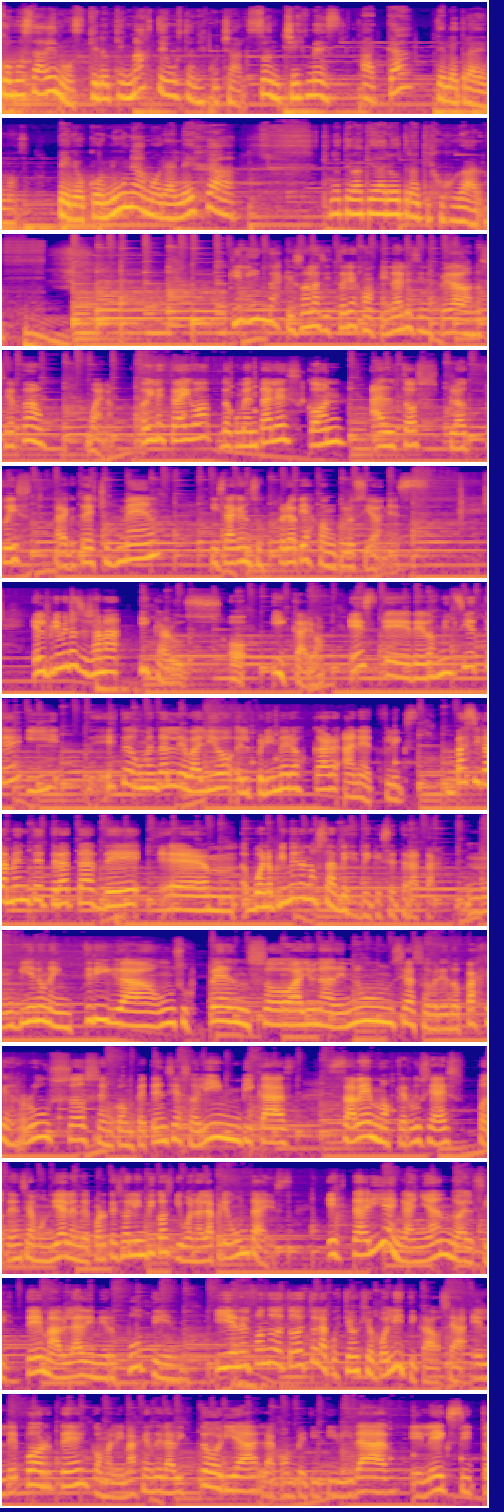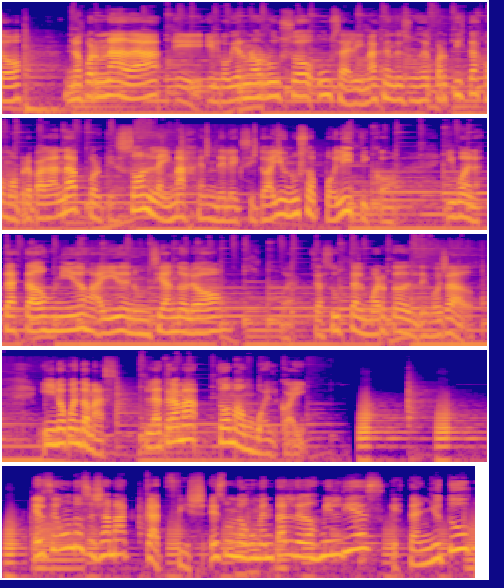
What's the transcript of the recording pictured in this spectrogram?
Como sabemos que lo que más te gustan escuchar son chismes, acá te lo traemos, pero con una moraleja que no te va a quedar otra que juzgar. Qué lindas que son las historias con finales inesperados, ¿no es cierto? Bueno, hoy les traigo documentales con altos plot twists para que ustedes chusmeen y saquen sus propias conclusiones. El primero se llama Icarus o Ícaro. Es eh, de 2007 y este documental le valió el primer Oscar a Netflix. Básicamente trata de... Em, bueno, primero no sabes de qué se trata. Mm, viene una intriga, un suspenso, hay una denuncia sobre dopajes rusos en competencias olímpicas. Sabemos que Rusia es potencia mundial en deportes olímpicos y bueno, la pregunta es, ¿Estaría engañando al sistema Vladimir Putin? Y en el fondo de todo esto la cuestión geopolítica, o sea, el deporte como la imagen de la victoria, la competitividad, el éxito. No por nada, eh, el gobierno ruso usa la imagen de sus deportistas como propaganda porque son la imagen del éxito. Hay un uso político. Y bueno, está Estados Unidos ahí denunciándolo. Bueno, se asusta el muerto del desgollado. Y no cuento más. La trama toma un vuelco ahí. El segundo se llama Catfish. Es un documental de 2010 que está en YouTube,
